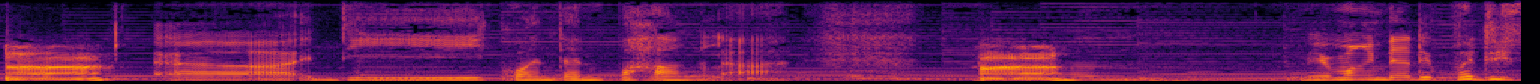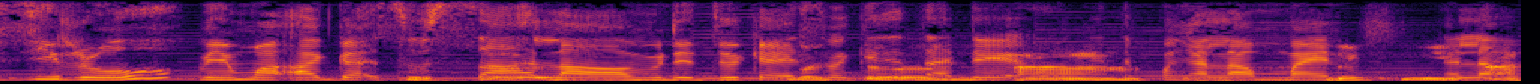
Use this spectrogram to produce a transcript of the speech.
Haa uh, di Kuantan Pahang lah. Haa Um, memang daripada zero memang agak susah Betul. lah benda tu kan sebab kita Betul. tak ada Ah. uh, pengalaman Basic. dalam Ah,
